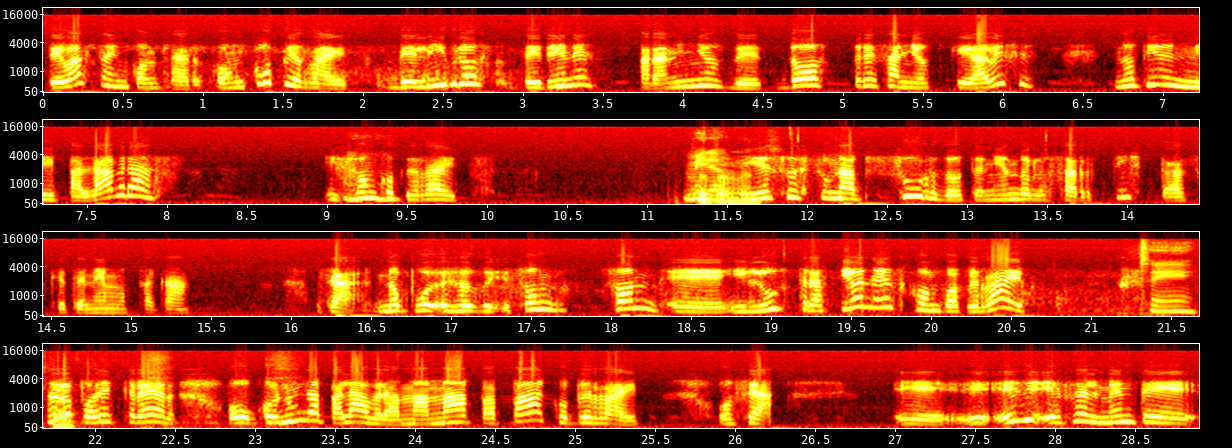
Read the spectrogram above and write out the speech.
te vas a encontrar con copyrights de libros de nenes para niños de 2, 3 años que a veces no tienen ni palabras y son copyrights. Y eso es un absurdo teniendo los artistas que tenemos acá. O sea, no son son eh, ilustraciones con copyright. Sí. No lo podés creer. O con una palabra, mamá, papá, copyright. O sea, eh, es, realmente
